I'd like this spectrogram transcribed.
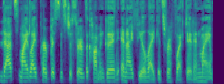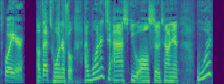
That's my life purpose is to serve the common good. And I feel like it's reflected in my employer. Oh, that's wonderful. I wanted to ask you also, Tanya, what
